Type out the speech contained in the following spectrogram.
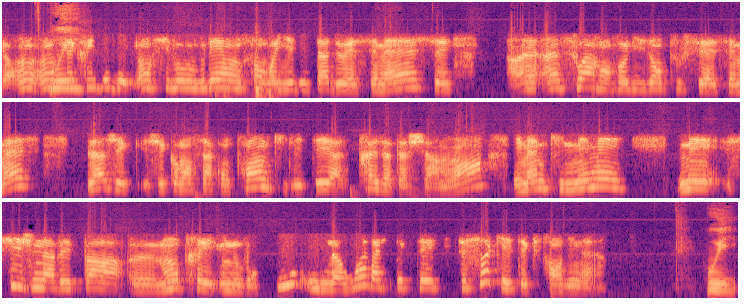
on, on Oui. s'écrivait, des- on, si vous voulez, on s'envoyait des tas de SMS. Et un, un soir, en relisant tous ces SMS, là, j'ai j'ai commencé à comprendre qu'il était très attaché à moi et même qu'il m'aimait. Mais si je n'avais pas euh, montré une ouverture, il l'aurait respecté. C'est ça qui est extraordinaire. Oui.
